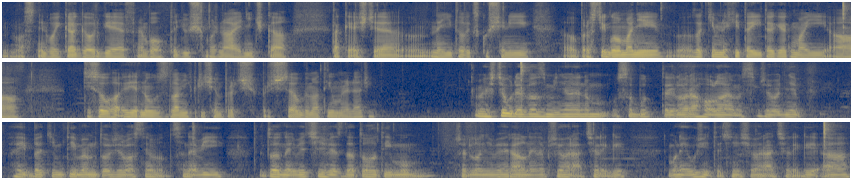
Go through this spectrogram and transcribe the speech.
vlastně dvojka Georgiev, nebo teď už možná jednička, také ještě není tolik zkušený. Prostě golmani zatím nechytají tak, jak mají a ty jsou jednou z hlavních příčin, proč, proč se oběma týmům nedaří. Ještě u Devil zmínil jenom osobu Taylora Holla, já myslím, že hodně hejbe tím týmem to, že vlastně se neví, je to největší hvězda toho týmu, předloni vyhrál nejlepšího hráče ligy, nebo nejužitečnějšího hráče ligy a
